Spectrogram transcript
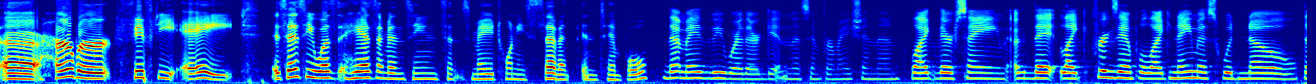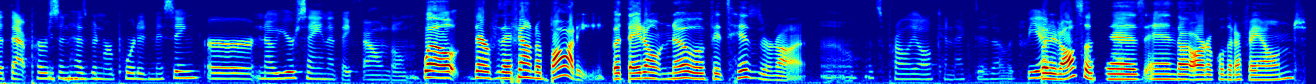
Uh, Herbert fifty eight. It says he was he hasn't been seen since May twenty seventh in Temple. That may be where they're getting this information then. Like they're saying uh, they like for example, like Namus would know that that person has been reported missing or no, you're saying that they found him. Well, they they found a body, but they don't know if it's his or not. Oh, that's probably all connected. I would yeah. But it also says in the article that I found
